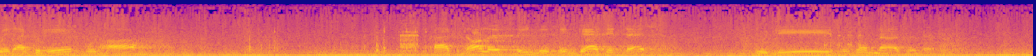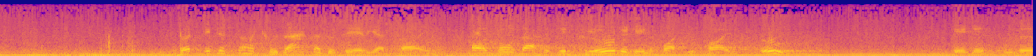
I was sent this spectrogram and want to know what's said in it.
with a grateful heart, acknowledging his indebtedness to Jesus of Nazareth. But it is not to that that the Savior points, although that is included in what he points to. It is to the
